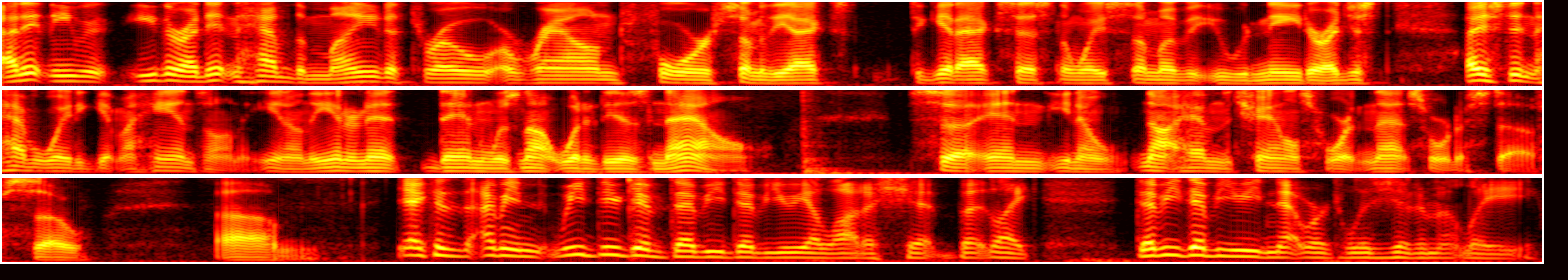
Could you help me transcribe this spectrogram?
I didn't even either I didn't have the money to throw around for some of the ac to get access in the way some of it you would need, or I just I just didn't have a way to get my hands on it. You know, the internet then was not what it is now. So and you know not having the channels for it and that sort of stuff. So um, Yeah, because I mean, we do give WWE a lot of shit, but like WWE Network legitimately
